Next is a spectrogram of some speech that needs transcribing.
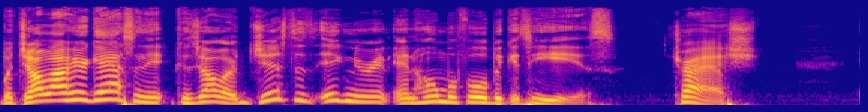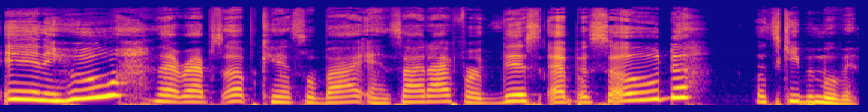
But y'all out here gassing it because y'all are just as ignorant and homophobic as he is. Trash. Anywho that wraps up cancel by and side eye for this episode. Let's keep it moving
